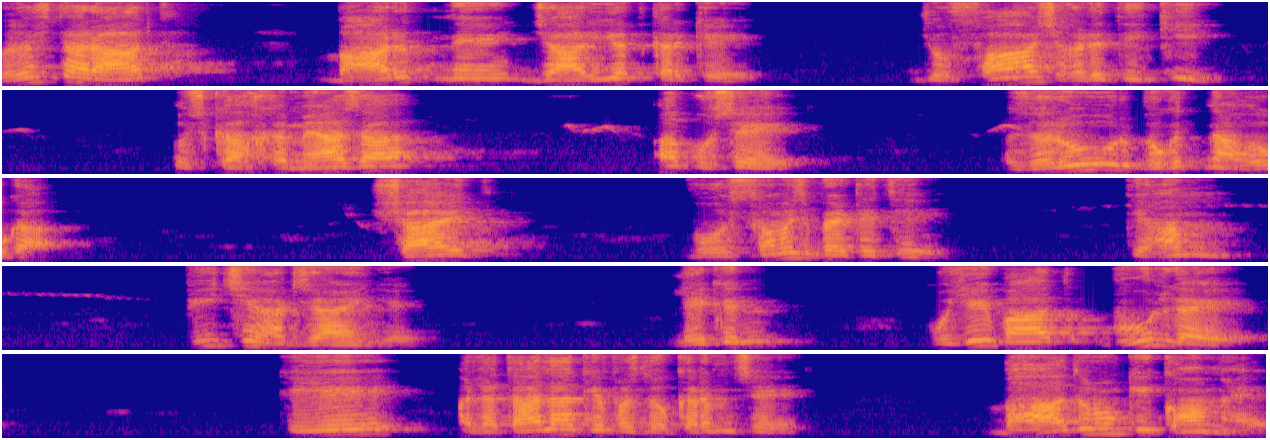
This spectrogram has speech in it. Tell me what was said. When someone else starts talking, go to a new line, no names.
گزشتہ رات بھارت نے جاریت کر کے جو فاش غلطی کی، اس کا خمیازہ اب اسے ضرور بھگتنا ہوگا۔ شاید وہ سمجھ بیٹھے تھے کہ ہم پیچھے ہٹ جائیں گے، لیکن وہ یہ بات بھول گئے کہ یہ اللہ تعالیٰ کے فضل و کرم سے بہادروں کی قوم ہے،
